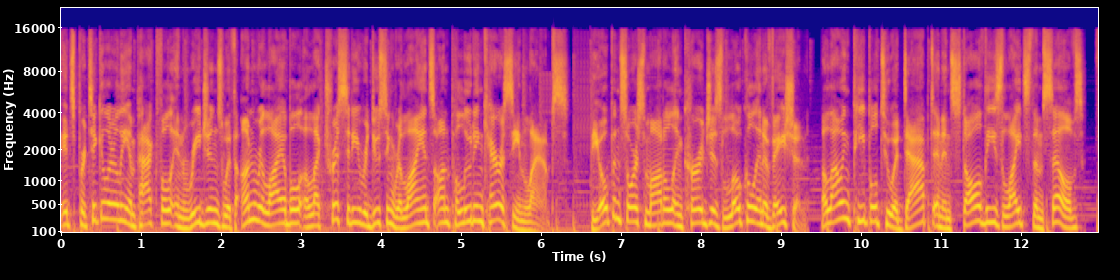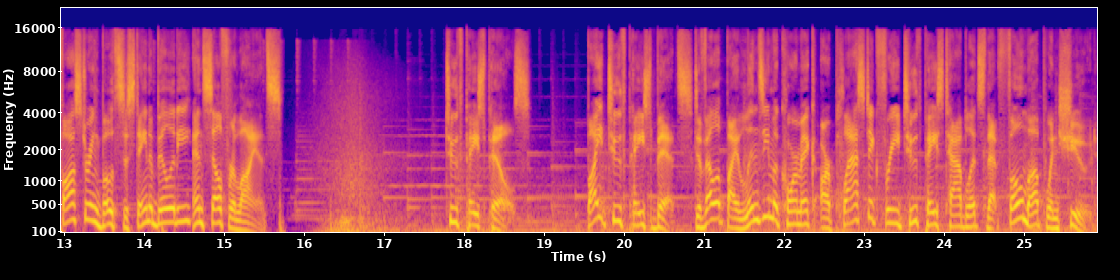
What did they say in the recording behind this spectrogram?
It's particularly impactful in regions with unreliable electricity reducing reliance on polluting kerosene lamps. The open source model encourages local innovation, allowing people to adapt and install these lights themselves, fostering both sustainability and self-reliance. Toothpaste Pills Bite Toothpaste Bits, developed by Lindsay McCormick, are plastic-free toothpaste tablets that foam up when chewed.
